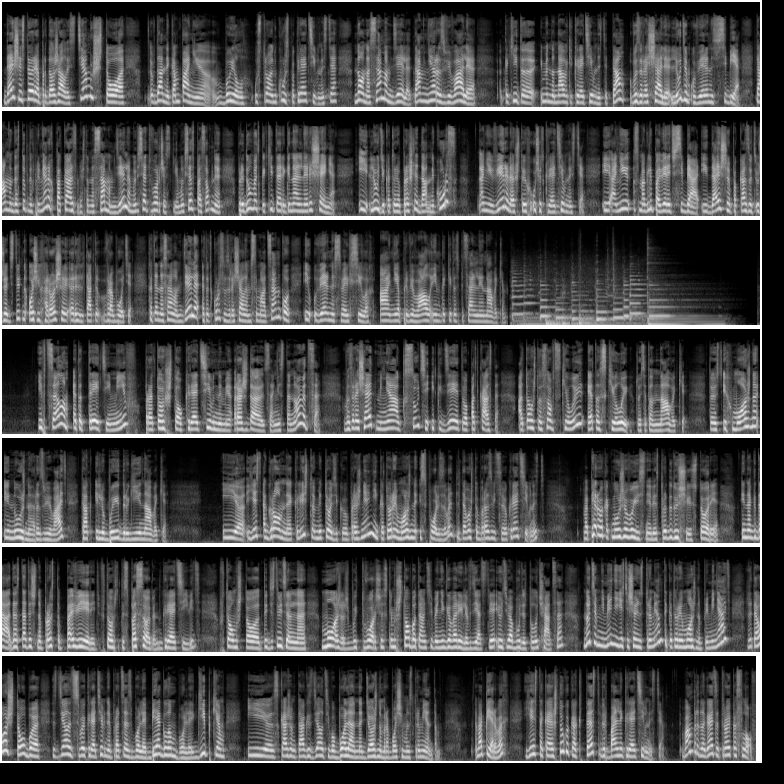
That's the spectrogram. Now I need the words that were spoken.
Дальше история продолжалась тем, что в данной компании был устроен курс по креативности, но на самом деле там не развивали какие-то именно навыки креативности. Там возвращали людям уверенность в себе. Там на доступных примерах показывали, что на самом деле мы все творческие, мы все способны придумать какие-то оригинальные решения. И люди, которые прошли данный курс, они верили, что их учат креативности, и они смогли поверить в себя и дальше показывать уже действительно очень хорошие результаты в работе. Хотя на самом деле этот курс возвращал им самооценку и уверенность в своих силах, а не прививал им какие-то специальные навыки. И в целом этот третий миф про то, что креативными рождаются, а не становятся, возвращает меня к сути и к идее этого подкаста о том, что софт-скиллы — это скиллы, то есть это навыки. То есть их можно и нужно развивать, как и любые другие навыки. И есть огромное количество методик и упражнений, которые можно использовать для того, чтобы развить свою креативность. Во-первых, как мы уже выяснили из предыдущей истории, Иногда достаточно просто поверить в том, что ты способен креативить, в том, что ты действительно можешь быть творческим, что бы там тебе ни говорили в детстве, и у тебя будет получаться. Но, тем не менее, есть еще инструменты, которые можно применять для того, чтобы сделать свой креативный процесс более беглым, более гибким и, скажем так, сделать его более надежным рабочим инструментом. Во-первых, есть такая штука, как тест вербальной креативности – вам предлагается тройка слов.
